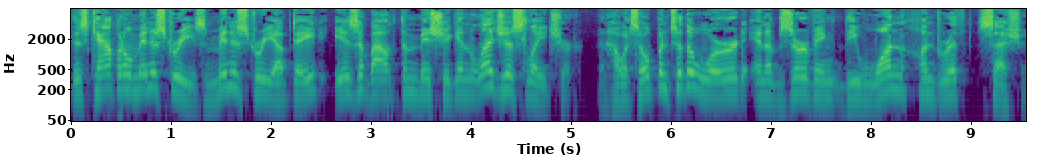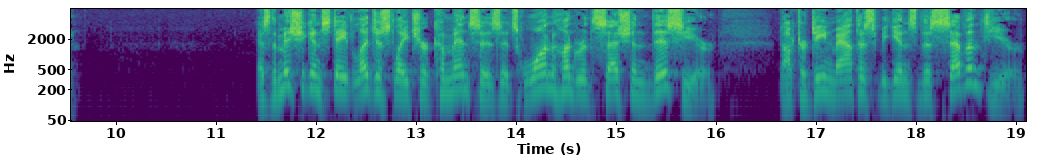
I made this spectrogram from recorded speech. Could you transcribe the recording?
This Capitol Ministries ministry update is about the Michigan legislature and how it's open to the word and observing the 100th session. As the Michigan State Legislature commences its 100th session this year, Dr. Dean Mathis begins the seventh year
